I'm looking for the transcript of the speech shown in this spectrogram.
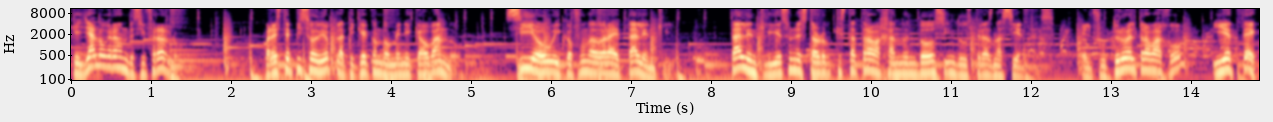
que ya lograron descifrarlo. Para este episodio platiqué con Domenica Obando, CEO y cofundadora de Talently. Talently es una startup que está trabajando en dos industrias nacientes, el futuro del trabajo y EdTech,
